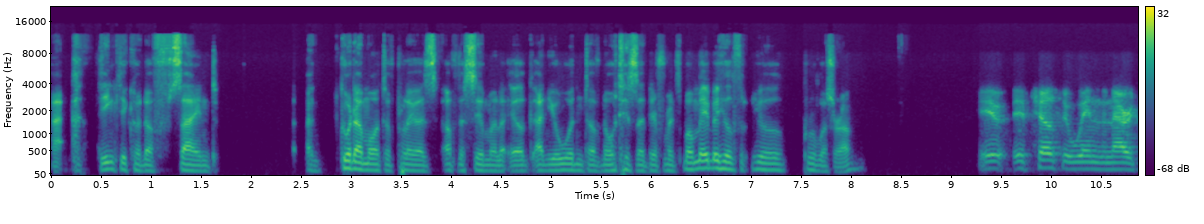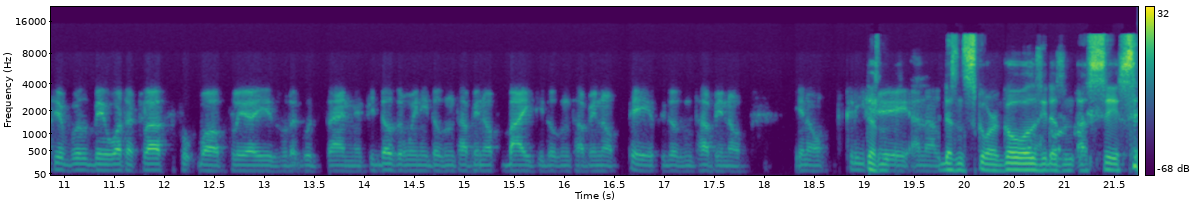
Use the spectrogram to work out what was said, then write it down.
I, I think you could have signed a good amount of players of the similar ilk and you wouldn't have noticed a difference. But maybe he'll he'll prove us wrong. If, if Chelsea win, the narrative will be what a class football player is with a good sign. If he doesn't win, he doesn't have enough bite, he doesn't have enough pace, he doesn't have enough, you know, cliche and he doesn't score goals, he doesn't assist.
